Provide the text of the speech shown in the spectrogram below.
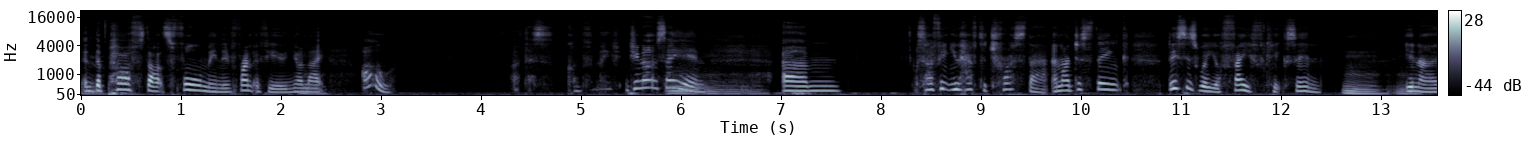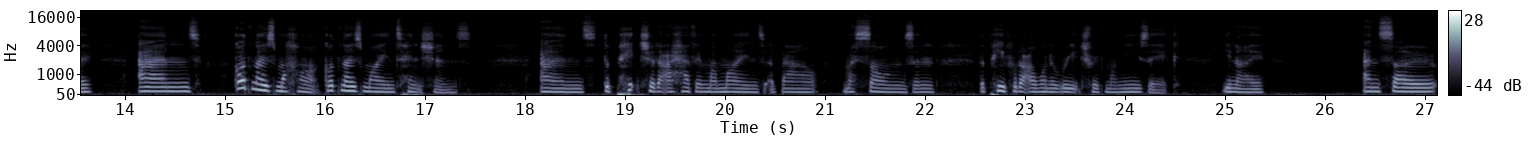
and yeah. the path starts forming in front of you, and you're like, oh, oh, confirmation. Do you know what I'm saying? Mm. Um, so I think you have to trust that, and I just think this is where your faith kicks in. Mm, mm. You know, and God knows my heart. God knows my intentions, and the picture that I have in my mind about my songs and the people that I want to reach with my music. You know, and so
